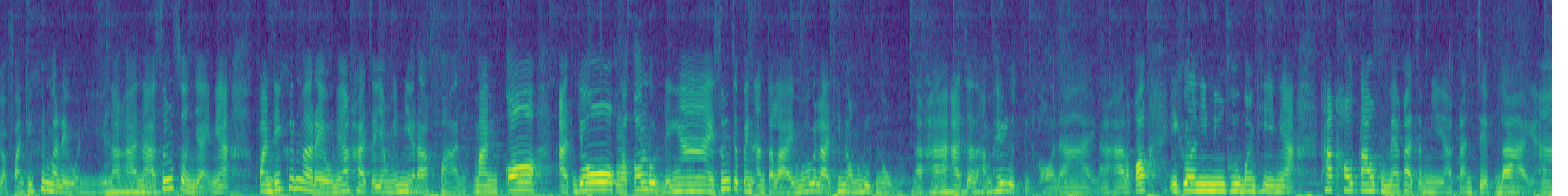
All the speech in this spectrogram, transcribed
กับฟันที่ขึ้นมาเร็วอันนี้นะคะนะซึ่งส่วนใหญ่เนี่ยฟันที่ขึ้นมาเร็วเนี่ยค่ะจะยังไม่มีรากฟัน มันก็อาจโยกแล้วก็หลุดได้ง่าย ซึ่งจะเป็นอันตรายเมื่อเวลาที่น้องดูดนมนะคะ อาจจะทำให้หลุดติดคอได้นะคะ แล้วก็อีกกรณีหนึงคือบางทีเนี่ยถ้าเข้าเต้าคุณแม่ก็อาจจะมีอาการเจ็บได้อ่า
